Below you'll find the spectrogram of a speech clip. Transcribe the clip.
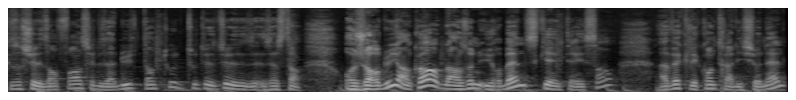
que ce soit chez les enfants, chez les adultes, dans tous les instants. Aujourd'hui encore, dans une zone urbaine, ce qui est intéressant avec les contes traditionnels,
